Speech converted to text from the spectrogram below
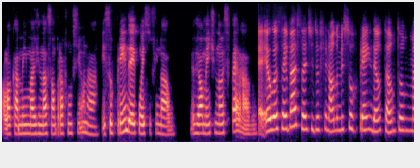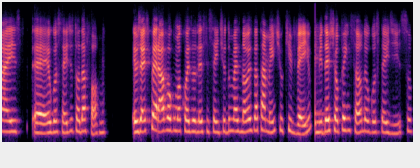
colocar minha imaginação para funcionar e surpreender com esse final. Eu realmente não esperava. É, eu gostei bastante do final, não me surpreendeu tanto, mas é, eu gostei de toda forma. Eu já esperava alguma coisa nesse sentido, mas não exatamente o que veio. Me deixou pensando, eu gostei disso.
